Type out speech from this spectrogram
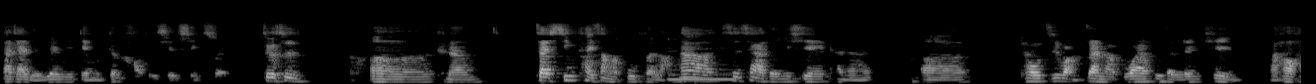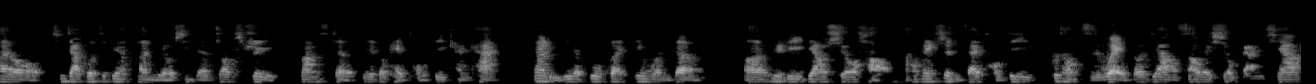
大家也愿意给你更好的一些薪水。这个是呃可能在心态上的部分啦。那剩下的一些可能呃投资网站啊，不外乎的 LinkedIn，然后还有新加坡这边很流行的 JobStreet、Monster 这些都可以投递看看。那履历的部分，英文的呃履历一定要修好，然后 make sure 你在投递不同职位都一定要稍微修改一下。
